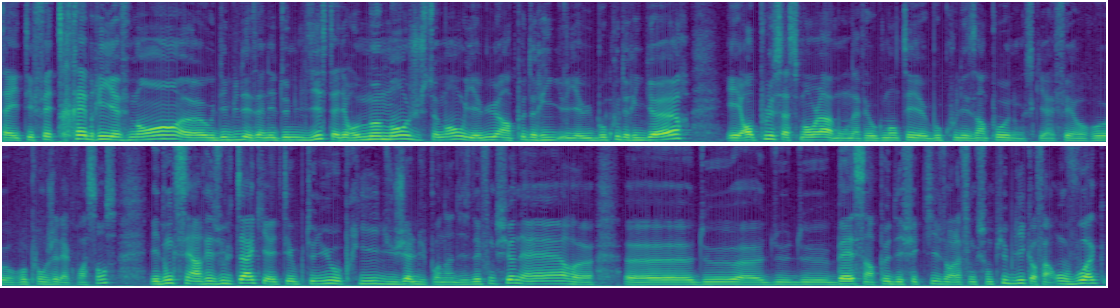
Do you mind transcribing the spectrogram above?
a été fait très brièvement euh, au début des années 2010, c'est-à-dire au moment justement où il y a eu un peu de il y a eu beaucoup de rigueur Et en plus, à ce moment-là, bon, on avait augmenté beaucoup les impôts, donc ce qui a fait replonger la croissance. Mais donc, c'est un résultat qui a été obtenu au prix du gel du point d'indice des fonctionnaires, euh, euh, de, de, de, baisse un peu d'effectifs dans la fonction publique. Enfin, on voit que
